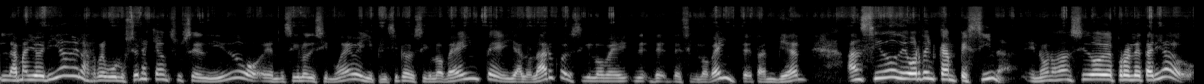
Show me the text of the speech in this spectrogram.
la mayoría de las revoluciones que han sucedido en el siglo XIX y principios del siglo XX y a lo largo del siglo, XX, siglo XX también han sido de orden campesina y no nos han sido de proletariado,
